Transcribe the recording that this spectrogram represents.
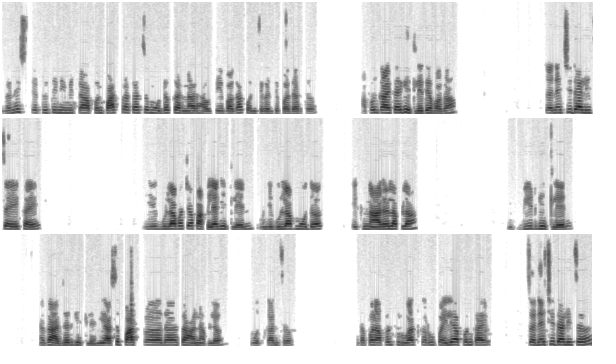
गणेश चतुर्थी निमित्त आपण पाच प्रकारचं मोदक करणार आहोत. ते बघा कोणते कोणते पदार्थ. आपण काय काय घेतले ते बघा. चण्याची डालीचा एक आहे. हे गुलाबाच्या पाकल्या घेतले म्हणजे गुलाब मोदक. एक नारळ आपला. बीट घेतले गाजर घेतले हे असं पाच पदार्थ आहे ना आपलं मोदकांचं. आता पण आपण सुरुवात करू. पहिले आपण काय चण्याची डालीचं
